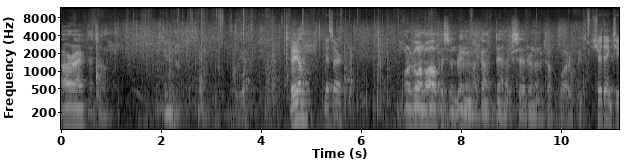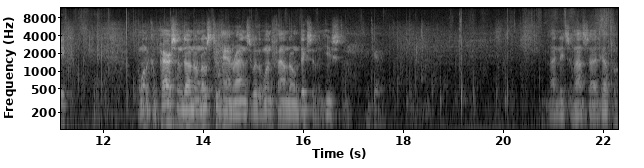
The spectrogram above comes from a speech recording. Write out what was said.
All right, that's all. Dale, Yes, sir. I want to go in my office and bring me my goddamn Excedrin and a cup of water, please. Sure thing, Chief. I want a comparison done on those two handwritings with the one found on Dixon in Houston. Okay. I need some outside help on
